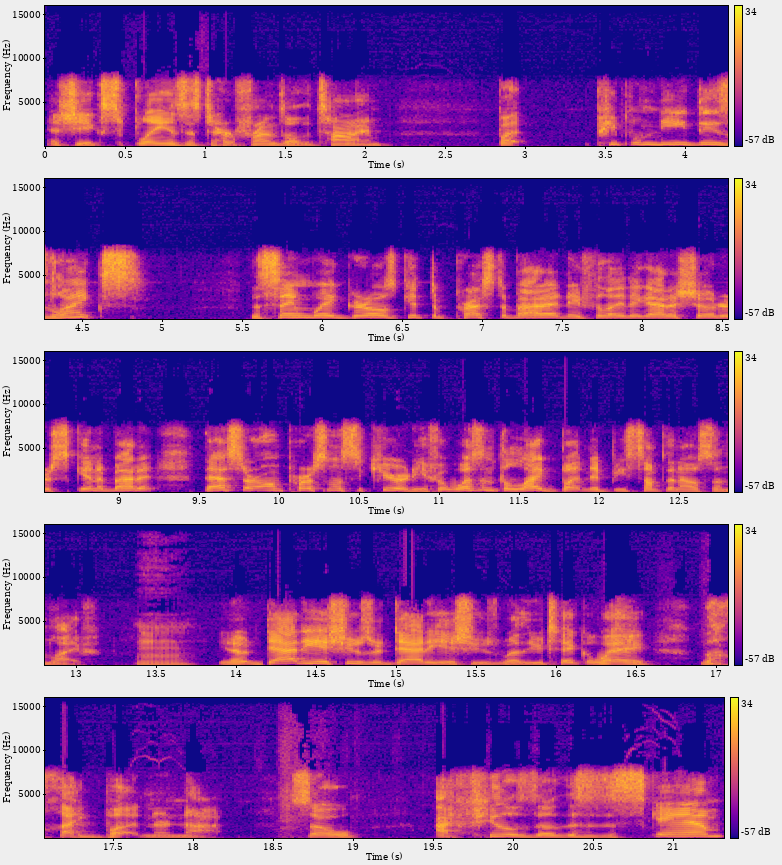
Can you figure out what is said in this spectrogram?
And she explains this to her friends all the time. But people need these likes. The same way girls get depressed about it and they feel like they got to show their skin about it. That's their own personal security. If it wasn't the like button, it'd be something else in life. Mhm. You know, daddy issues are daddy issues, whether you take away the like button or not. So I feel as though this is a scam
